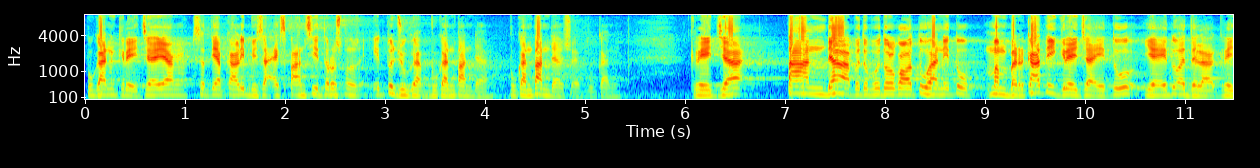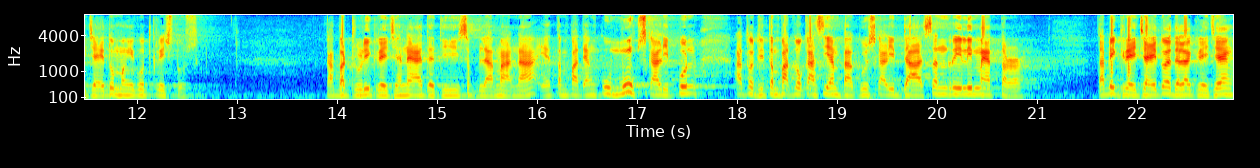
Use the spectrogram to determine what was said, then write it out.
Bukan gereja yang setiap kali bisa ekspansi terus menerus. Itu juga bukan tanda. Bukan tanda, saya bukan. Gereja tanda betul-betul kalau Tuhan itu memberkati gereja itu, yaitu adalah gereja itu mengikut Kristus. Kabar dulu gerejanya ada di sebelah mana, ya tempat yang kumuh sekalipun atau di tempat lokasi yang bagus sekali doesn't really matter. Tapi gereja itu adalah gereja yang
